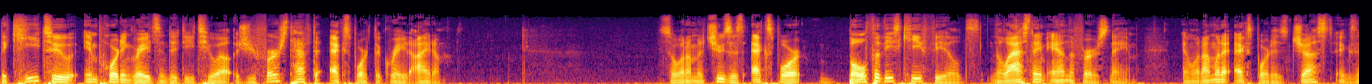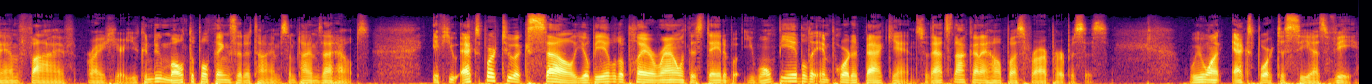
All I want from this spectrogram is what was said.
The key to importing grades into D2L is you first have to export the grade item. So what I'm going to choose is export both of these key fields, the last name and the first name. And what I'm going to export is just exam 5 right here. You can do multiple things at a time. Sometimes that helps. If you export to Excel, you'll be able to play around with this data, but you won't be able to import it back in. So that's not going to help us for our purposes. We want export to CSV.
